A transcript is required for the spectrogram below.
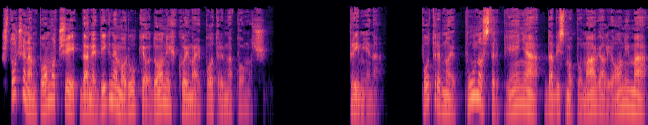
Što će nam pomoći da ne dignemo ruke od onih kojima je potrebna pomoć? Primjena. Potrebno je puno strpljenja da bismo pomagali onima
